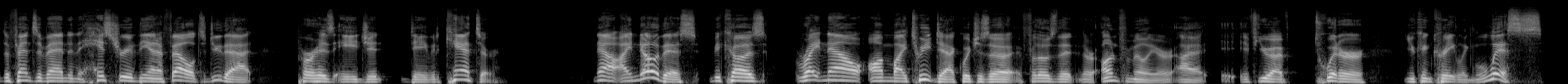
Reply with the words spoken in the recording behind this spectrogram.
defensive end in the history of the NFL to do that, per his agent, David Canter. Now, I know this because right now on my tweet deck, which is a, for those that are unfamiliar, I, if you have Twitter, you can create like lists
